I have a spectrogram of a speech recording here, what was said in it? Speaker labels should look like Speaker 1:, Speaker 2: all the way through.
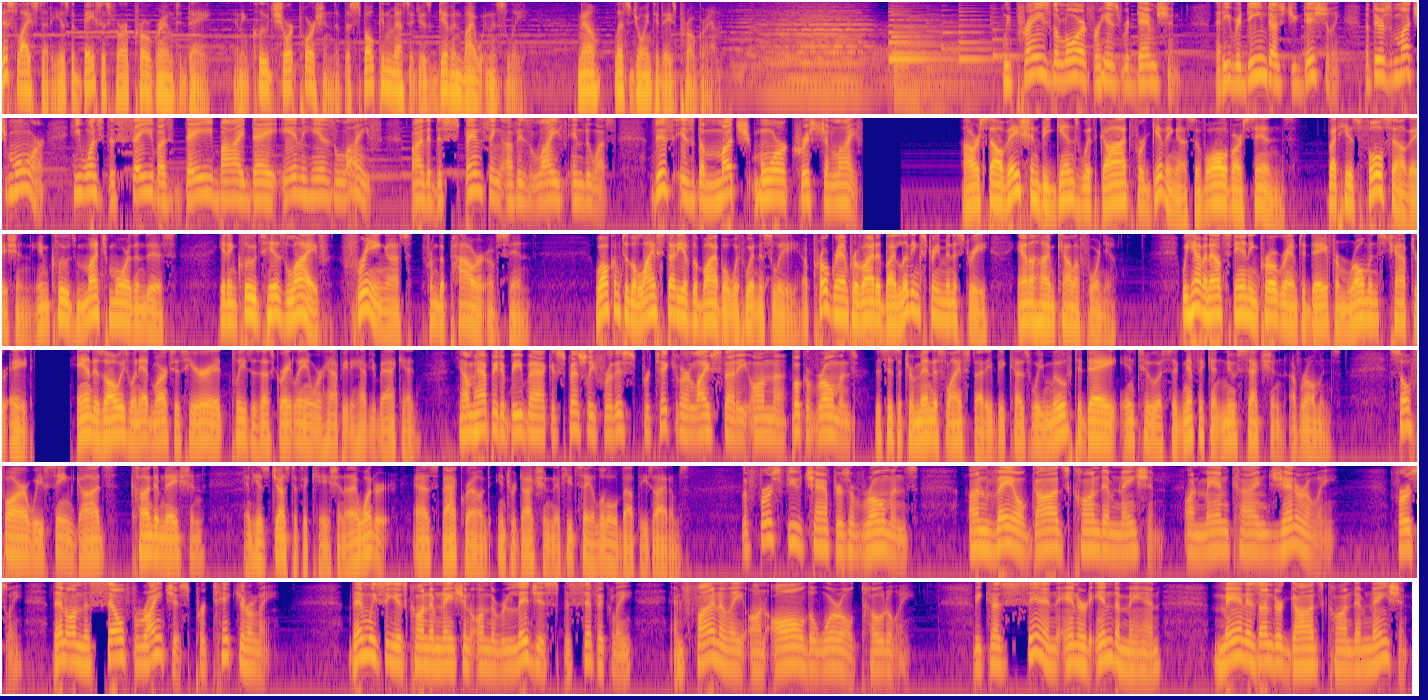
Speaker 1: This life study is the basis for our program today and includes short portions of the spoken messages given by Witness Lee. Now, let's join today's program.
Speaker 2: We praise the Lord for his redemption that He redeemed us judicially. But there's much more. He wants to save us day by day in His life by the dispensing of His life into us. This is the much more Christian life.
Speaker 3: Our salvation begins with God forgiving us of all of our sins. But His full salvation includes much more than this. It includes His life freeing us from the power of sin. Welcome to the Life Study of the Bible with Witness Lee, a program provided by Living Stream Ministry, Anaheim, California. We have an outstanding program today from Romans chapter 8. And as always, when Ed Marks is here, it pleases us greatly, and we're happy to have you back, Ed.
Speaker 2: Yeah, I'm happy to be back, especially for this particular life study on the book of Romans.
Speaker 3: This is a tremendous life study because we move today into a significant new section of Romans. So far, we've seen God's condemnation and his justification. And I wonder, as background introduction, if you'd say a little about these items.
Speaker 2: The first few chapters of Romans unveil God's condemnation on mankind generally, firstly, then on the self righteous particularly. Then we see his condemnation on the religious specifically, and finally on all the world totally because sin entered into man, man is under God's condemnation.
